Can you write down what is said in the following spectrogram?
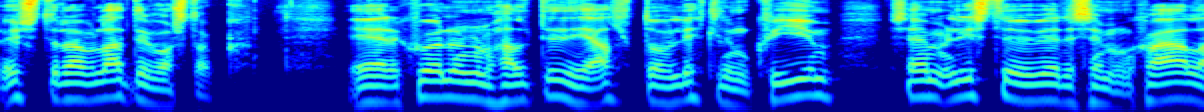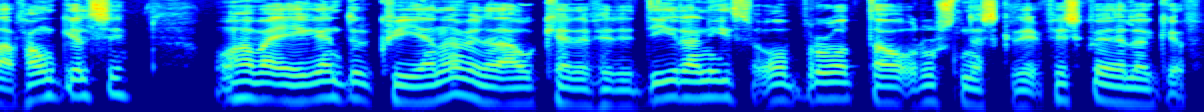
austur af Vladivostok. Er hvölunum haldið í allt of litlum kvíum sem líst hefur verið sem hvala fangelsi og hafa eigendur kvíjana verið ákjæði fyrir dýranýð og brot á rúsneskri fiskveðilögjöf.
